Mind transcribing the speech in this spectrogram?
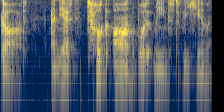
God and yet took on what it means to be human.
